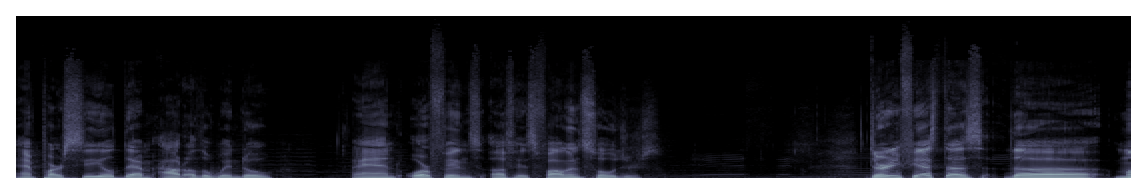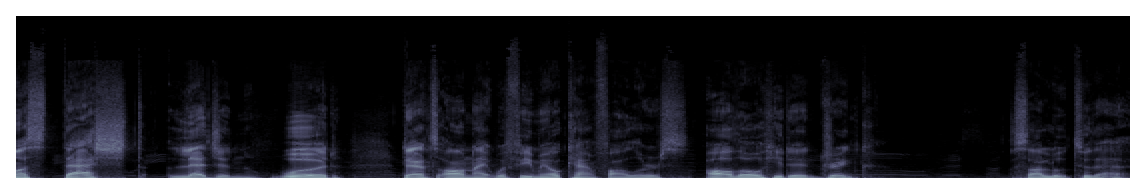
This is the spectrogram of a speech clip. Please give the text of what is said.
and parceled them out of the window and orphans of his fallen soldiers. During fiestas, the mustached legend would dance all night with female camp followers, although he didn't drink. Salute to that.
